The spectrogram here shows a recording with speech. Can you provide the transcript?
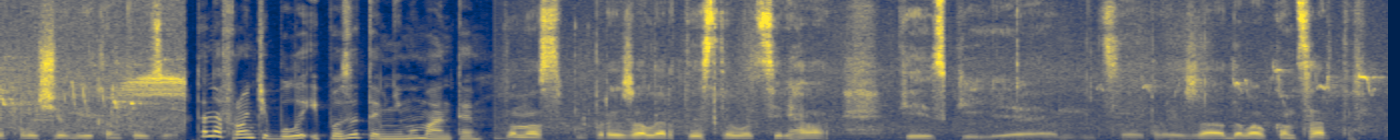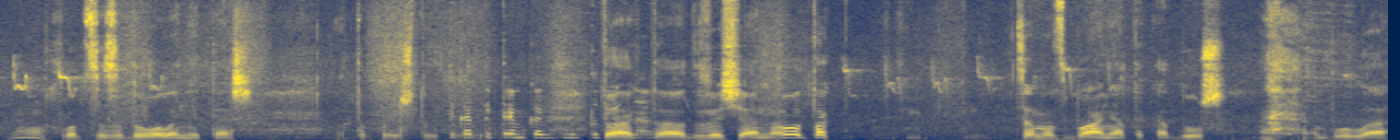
отримав дві контузії. Та на фронті були і позитивні моменти. До нас приїжджали артисти, от Серга Київський, е, це приїжджав, давав концерт. Ну, хлопці задоволені теж от такою штукою. Така підтримка ну, потрібна. Так, так, звичайно. От так, це нацбаня така душ була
